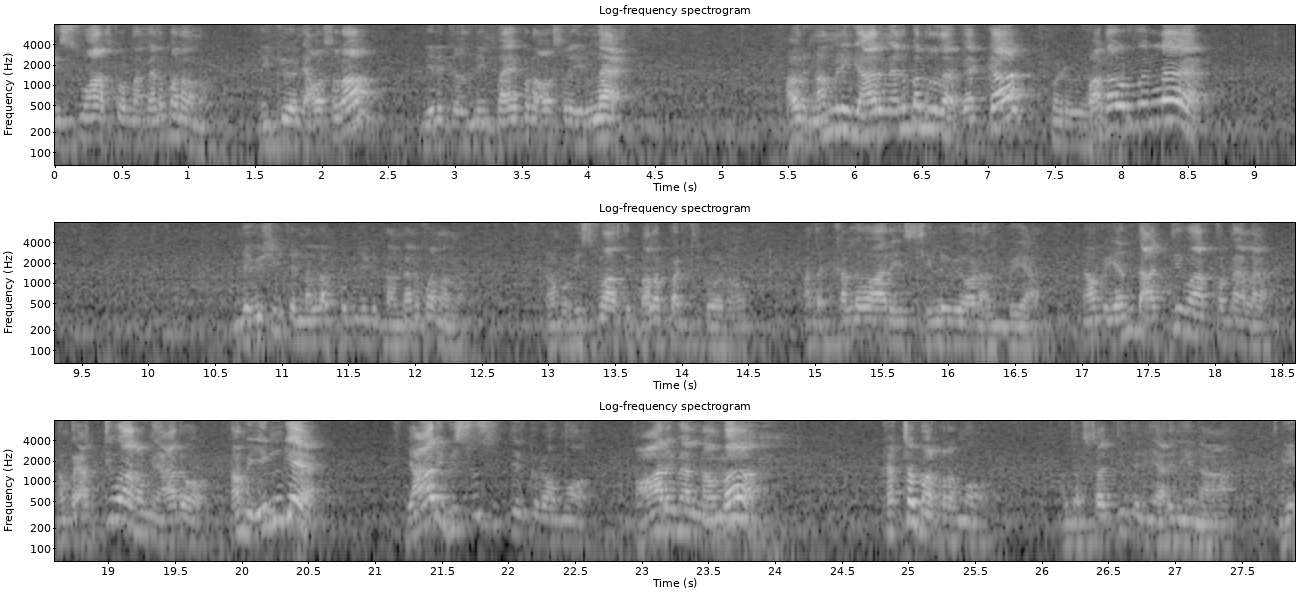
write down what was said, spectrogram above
விசுவாசம் நம்ம என்ன பண்ணணும்? நிற்க வேண்டிய அவசரம் இருக்குது நீ பயப்பட அவசரம் இல்லை. அவர் நம்ம நீங்க யாரும் என்ன பண்றதா? வெக்கா படவுறது இல்லை இந்த விஷயத்தை நல்லா புரிஞ்சுக்கிட்டு நம்ம என்ன பண்ணணும்? நம்ம விசுவாசத்தை பலப்படுத்திக்கணும் அந்த கல்வாரி சிலுவையோட அன்பையா? நம்ம எந்த அத்திவாரத்தை மேலே? நம்ம அத்திவாரம் யாரோ? நம்ம எங்கே? யார் விசுவசித்து இருக்கிறோமோ ஆறு மேல் நம்ம கஷ்டப்படுறோமோ? அந்த சத்தியத்தை நீ அறிஞ்சினா நீ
